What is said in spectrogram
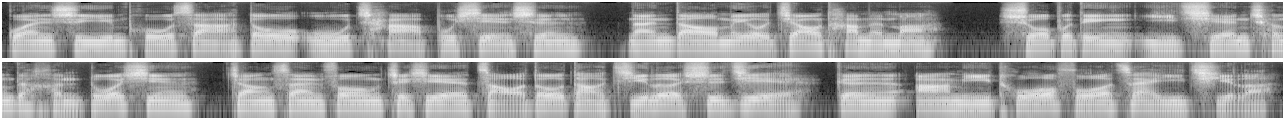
观世音菩萨都无差不现身，难道没有教他们吗？说不定以前成的很多仙，张三丰这些早都到极乐世界跟阿弥陀佛在一起了。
